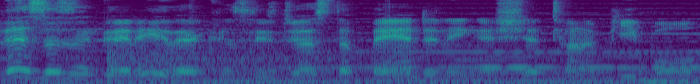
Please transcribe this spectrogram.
this isn't good either because he's just abandoning a shit ton of people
